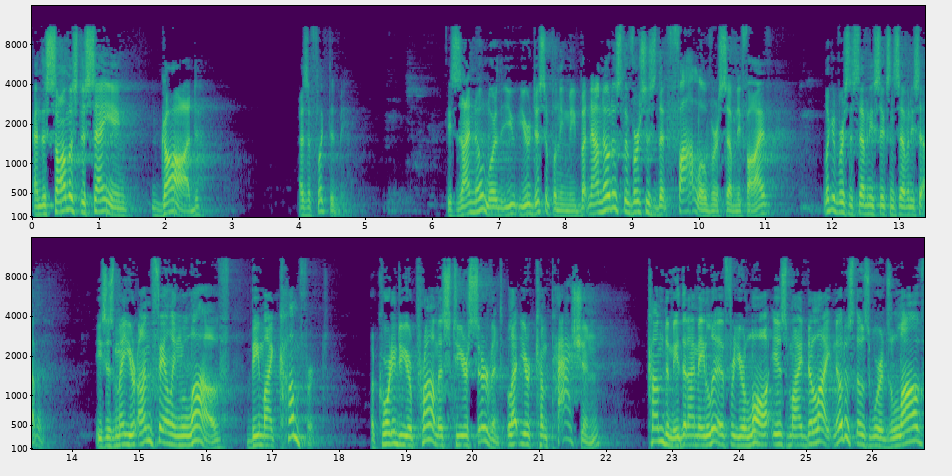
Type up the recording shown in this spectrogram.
And the psalmist is saying, God has afflicted me. He says, I know, Lord, that you, you're disciplining me. But now notice the verses that follow verse 75. Look at verses 76 and 77. He says, May your unfailing love be my comfort, according to your promise to your servant. Let your compassion Come to me that I may live, for your law is my delight. Notice those words, love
